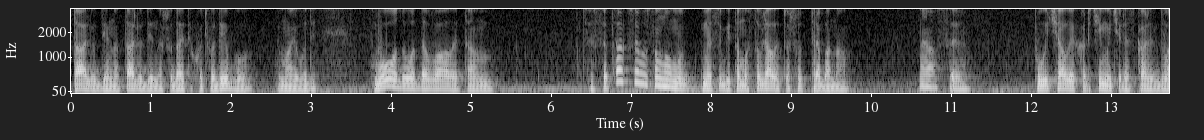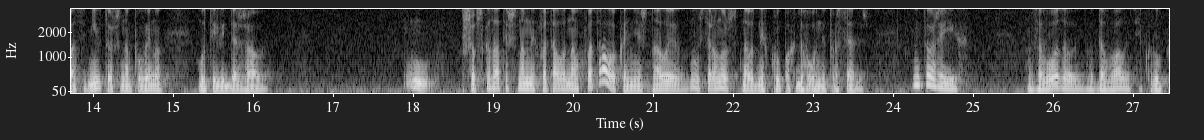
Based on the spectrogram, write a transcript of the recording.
та людина, та людина, що дайте хоч води, бо немає води. Воду віддавали там. Це все так, все в основному ми собі там оставляли те, що треба нам. А все. Получали харчі ми через кожних 20 днів, те, що нам повинно бути від держави. Ну, щоб сказати, що нам не хватало, нам хватало, звісно, але ну, все одно ж на одних крупах довго не просидиш. Ну, теж їх завозили, давали ці крупи.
